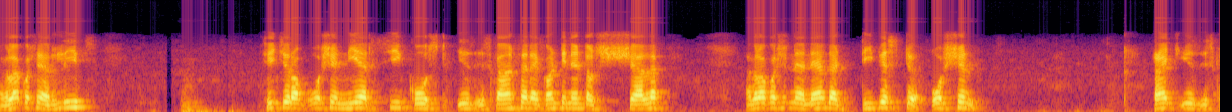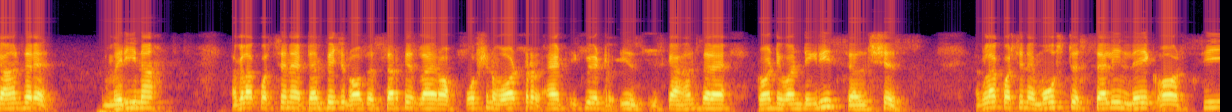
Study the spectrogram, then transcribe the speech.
अगला क्वेश्चन है relief feature of ocean near sea coast is इसका आंसर है कॉन्टिनेंटल शेल्फ अगला क्वेश्चन है name the deepest ocean track is इसका आंसर है मरीना अगला क्वेश्चन है temperature of the surface layer of ocean water at equator is इसका आंसर है 21 डिग्री सेल्सियस अगला क्वेश्चन है most saline lake or sea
